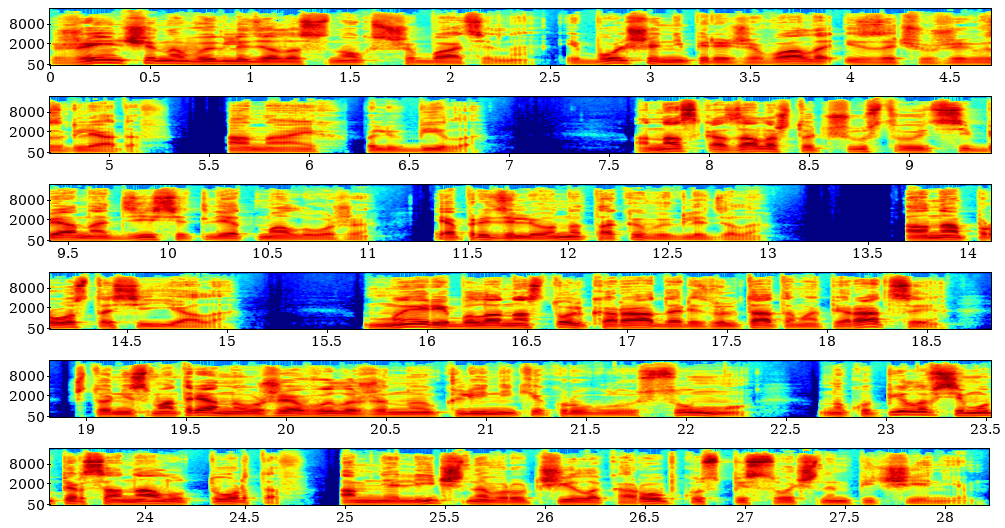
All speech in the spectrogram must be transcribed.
Женщина выглядела с ног сшибательно и больше не переживала из-за чужих взглядов. Она их полюбила. Она сказала, что чувствует себя на 10 лет моложе, и определенно так и выглядела. Она просто сияла. Мэри была настолько рада результатам операции, что, несмотря на уже выложенную клинике круглую сумму, накупила всему персоналу тортов, а мне лично вручила коробку с песочным печеньем.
